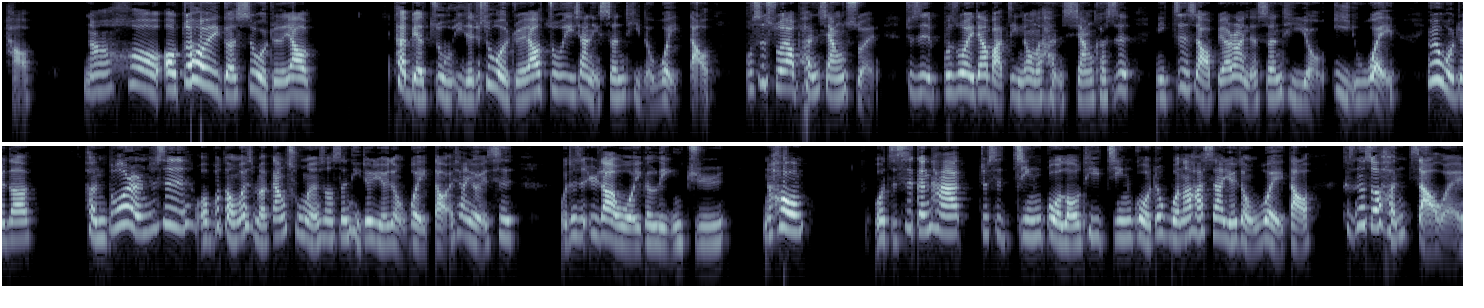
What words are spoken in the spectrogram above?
好，然后哦，最后一个是我觉得要特别注意的，就是我觉得要注意一下你身体的味道，不是说要喷香水，就是不是说一定要把自己弄得很香，可是你至少不要让你的身体有异味，因为我觉得。很多人就是我不懂为什么刚出门的时候身体就有一种味道，像有一次我就是遇到我一个邻居，然后我只是跟他就是经过楼梯经过，就闻到他身上有一种味道。可是那时候很早诶，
